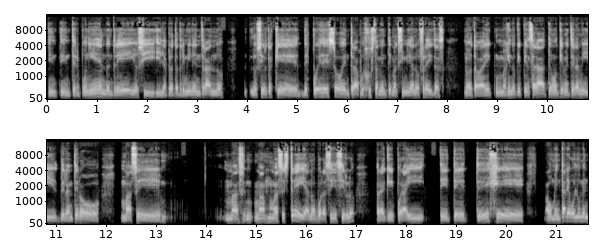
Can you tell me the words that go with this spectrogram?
interponiendo entre ellos y, la pelota termina entrando. Lo cierto es que después de eso entra pues, justamente Maximiliano Freitas, ¿no? Tabaré, me imagino que pensará, tengo que meter a mi delantero más, eh, más, más, más estrella, ¿no? Por así decirlo, para que por ahí te, te, te deje aumentar el volumen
